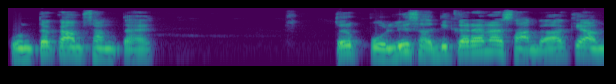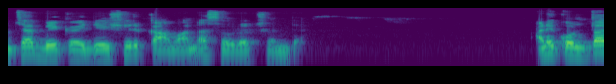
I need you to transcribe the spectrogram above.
कोणतं काम सांगतायत? तर पोलीस अधिकाऱ्यांना सांगा की आमच्या बेकायदेशीर कामांना संरक्षण द्या. आणि कोणता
